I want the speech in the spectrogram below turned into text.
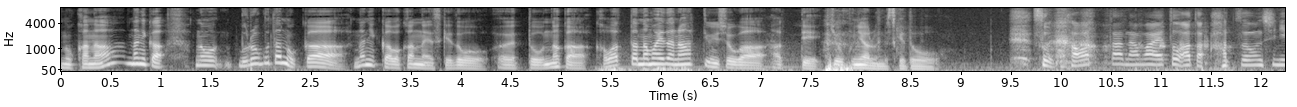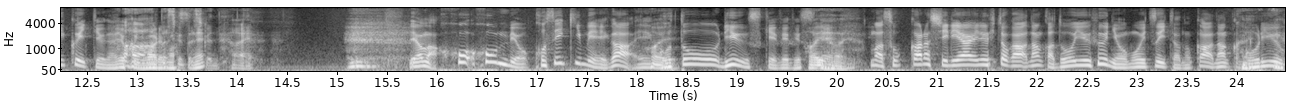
のかな？何か、あの、ブログなのか、何かわかんないですけど、えっと、なんか変わった名前だなっていう印象があって、記憶にあるんですけど。そう、変わった名前と、あと発音しにくいっていうのはよく言われますね。確かに確かに。はい。いや、まあ、ほ本名、戸籍名が、えーはい後藤隆介でですね、はいはいまあ、そこから知り合いの人が、なんかどういうふうに思いついたのか、なんか五流語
